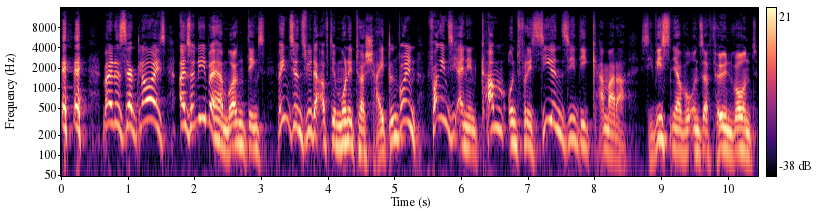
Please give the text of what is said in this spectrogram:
Weil das ja klar ist. Also lieber Herr Morgendings, wenn Sie uns wieder auf dem Monitor scheiteln wollen, fangen Sie einen Kamm und frisieren Sie die Kamera. Sie wissen ja, wo unser Föhn wohnt.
